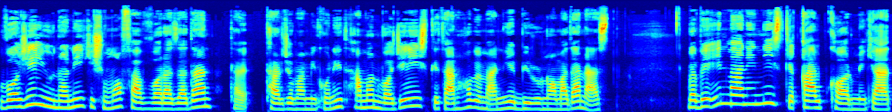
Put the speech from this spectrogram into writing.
واژه یونانی که شما فواره زدن ترجمه می کنید همان واجه است که تنها به معنی بیرون آمدن است و به این معنی نیست که قلب کار می‌کرد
